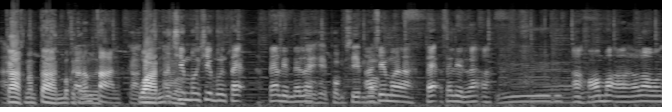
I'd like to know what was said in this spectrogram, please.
อะกากน้ำตาลบ่กระกากเจ้าน้ำตาลกะหวานออะยู่ชิมบ่เบิ้งชิมเบิ้งแตะแตะลิ้นได้เลยให้ให้ผมชิมอะบ่ชิมมาอะแตะใส่ลิ้นแล้วอะอืมอะหอมมาอะแล้วเราเบิ้ง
